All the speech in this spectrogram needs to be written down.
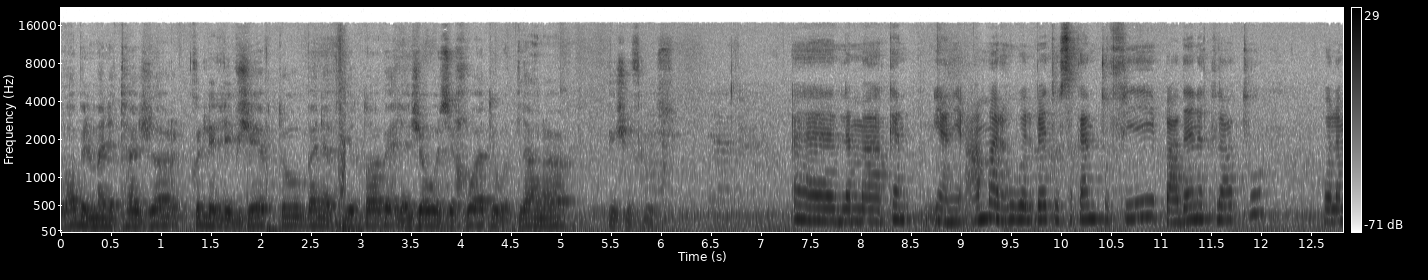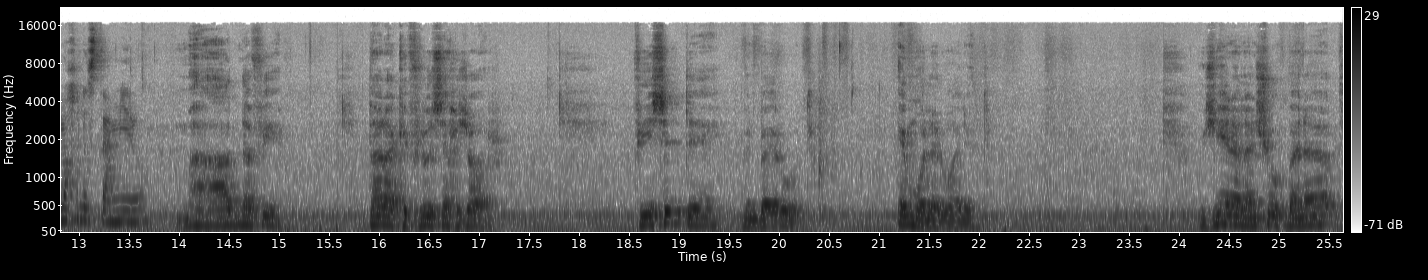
وقبل ما نتهجر كل اللي بجيبته بنى فيه طابق لجوز إخواتي وطلعنا فيش فلوس. آه لما كان يعني عمر هو البيت وسكنتوا فيه بعدين طلعتوا ولا ما خلص تعميره؟ ما قعدنا فيه. ترك فلوس حجار في ستة من بيروت أمه للوالد. وجينا لنشوف بنات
